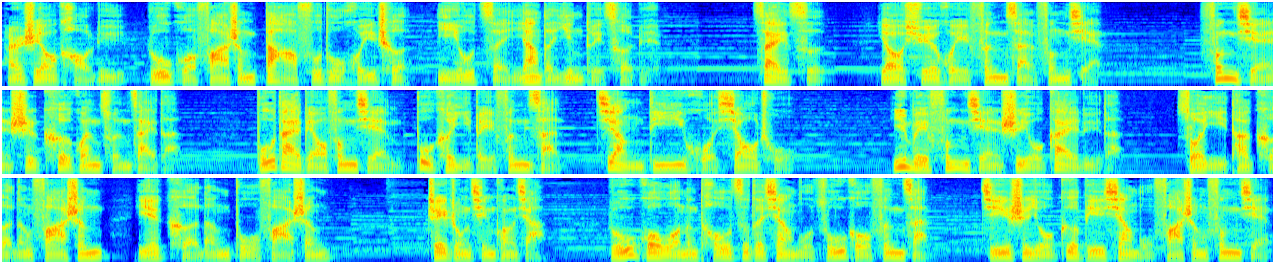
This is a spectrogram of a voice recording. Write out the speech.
而是要考虑如果发生大幅度回撤，你有怎样的应对策略。再次要学会分散风险，风险是客观存在的，不代表风险不可以被分散、降低或消除。因为风险是有概率的，所以它可能发生，也可能不发生。这种情况下，如果我们投资的项目足够分散，即使有个别项目发生风险，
